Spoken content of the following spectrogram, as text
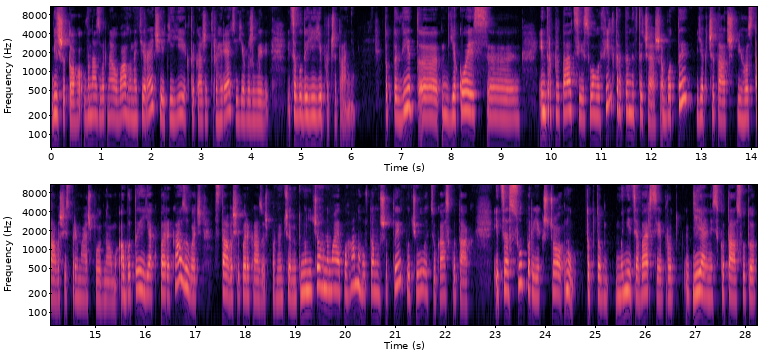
Більше того, вона зверне увагу на ті речі, які її, як ти кажеш, тригерять і є важливі. І це буде її прочитання. Тобто від е, якоїсь е, інтерпретації свого фільтра ти не втечеш. Або ти, як читач, його ставиш і сприймаєш по одному, або ти, як переказувач, ставиш і переказуєш по одним чином. Тому нічого немає поганого в тому, що ти почула цю казку так. І це супер, якщо. ну, Тобто мені ця версія про діяльність кота суто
